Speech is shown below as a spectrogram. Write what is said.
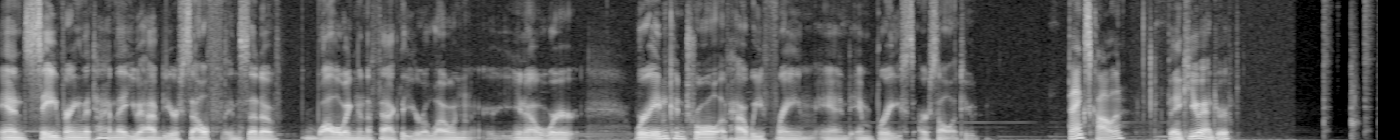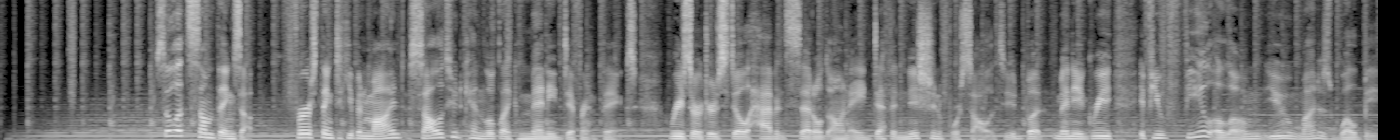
and savoring the time that you have to yourself instead of wallowing in the fact that you're alone. You know, we're we're in control of how we frame and embrace our solitude. Thanks, Colin. Thank you, Andrew. So let's sum things up. First thing to keep in mind solitude can look like many different things. Researchers still haven't settled on a definition for solitude, but many agree if you feel alone, you might as well be.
